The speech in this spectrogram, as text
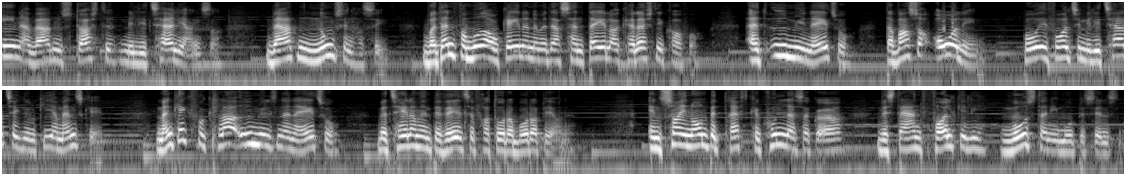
en af verdens største militæralliancer, verden nogensinde har set? Hvordan formoder afghanerne med deres sandaler og kalashnikoffer at ydmyge NATO, der var så overlegen, både i forhold til militærteknologi og mandskab? Man kan ikke forklare ydmygelsen af NATO ved at tale om en bevægelse fra Dorabora-bjergene. En så enorm bedrift kan kun lade sig gøre, hvis der er en folkelig modstand imod besættelsen.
